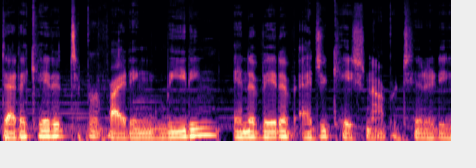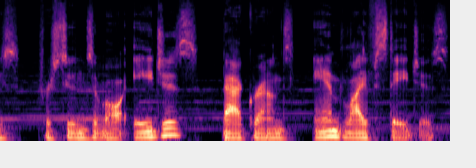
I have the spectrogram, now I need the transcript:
dedicated to providing leading, innovative education opportunities for students of all ages, backgrounds, and life stages.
